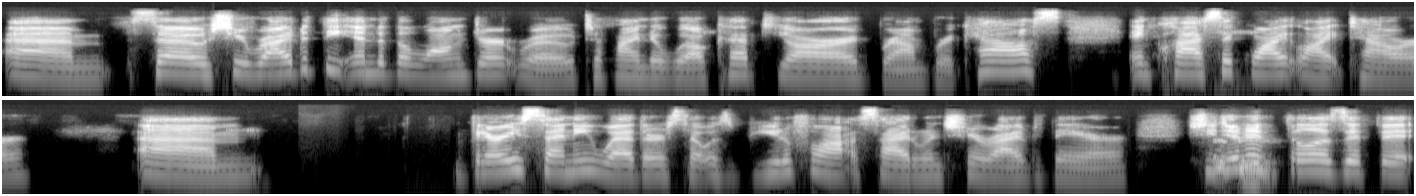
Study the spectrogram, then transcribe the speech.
Um, so she arrived at the end of the long dirt road to find a well kept yard, brown brick house, and classic white light tower. Um, very sunny weather, so it was beautiful outside when she arrived there. She didn't feel as if it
